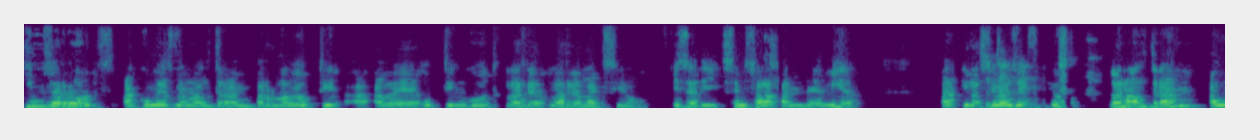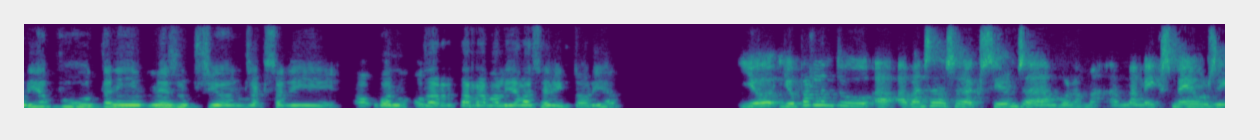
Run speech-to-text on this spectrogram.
quins errors ha comès Donald Trump per no haver, obti haver obtingut la, re la reelecció? És a dir, sense la pandèmia, ah, i la seva Totalment. gestió, Donald Trump hauria pogut tenir més opcions d'accedir o, bueno, o de, de rebel·liar la seva victòria? Jo, jo parlant tu abans de les eleccions amb, bueno, amb amics meus i,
